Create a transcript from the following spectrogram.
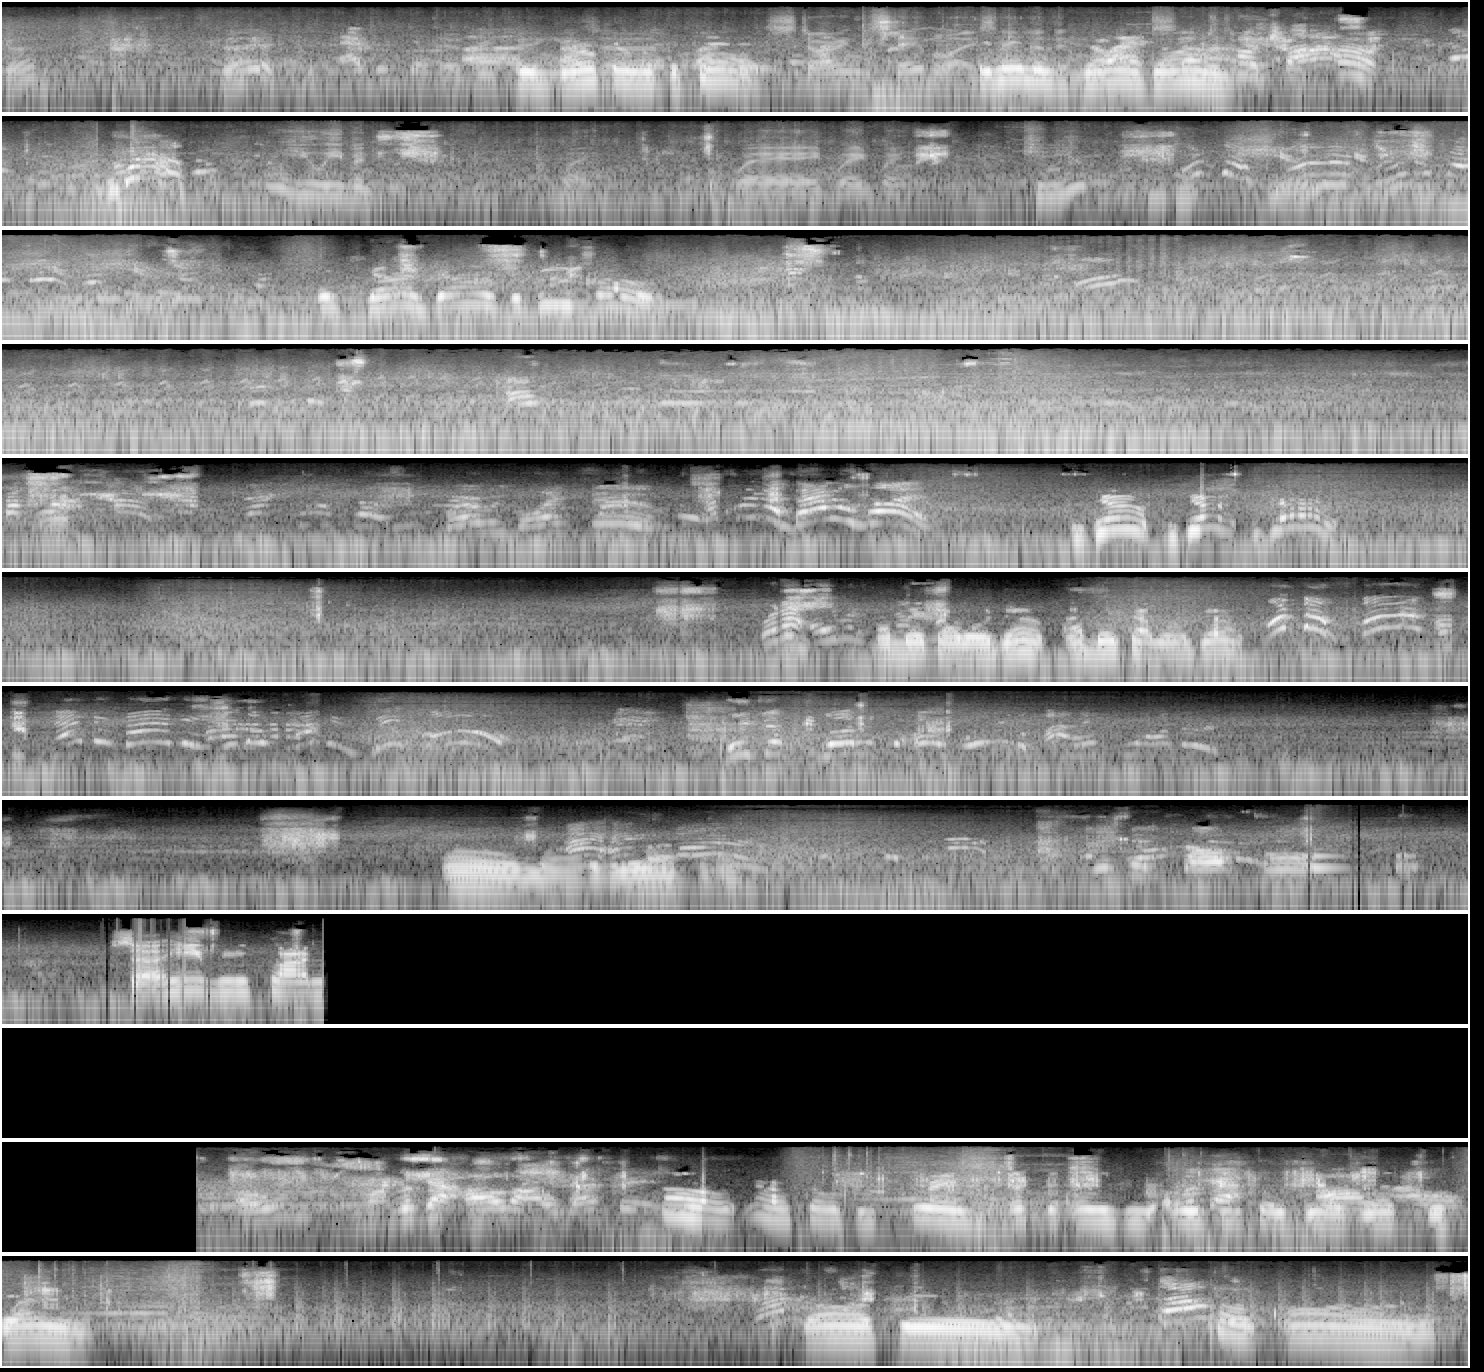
Good. Good. Everything. Uh, His girlfriend the cat. Starting to stabilize. His name is John? John. Oh, John. What are you even? Wait, wait, wait, wait. Can you hear me? Hear me? Hear me? It's John Jones, the default. Where are we going to? I'm on a battle bus. Jump, jump, jump. We're not able to. I bet I won't jump. I bet I won't jump. My god. This is so cool. So he restarted. Oh, look at all our weapons. Oh, not so spring. That's the OG Look OG at so good all left our the game. Stop. Come on.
